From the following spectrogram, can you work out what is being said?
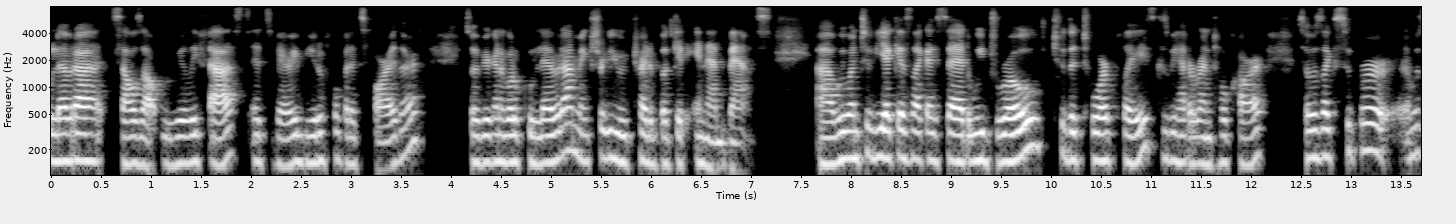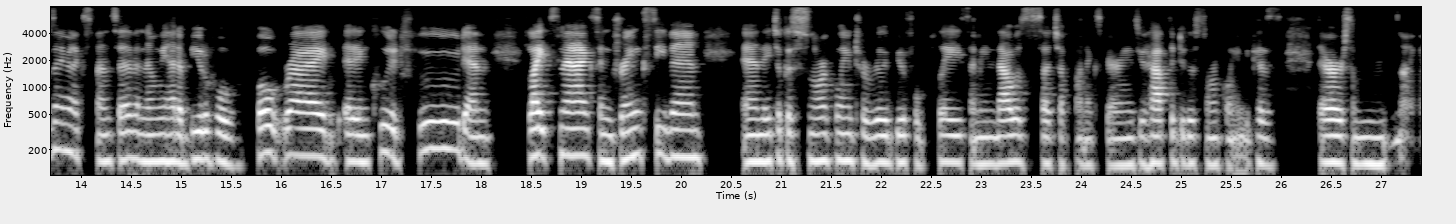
Culebra sells out really fast. It's very beautiful but it's farther. So if you're going to go to culebra make sure you try to book it in advance uh, we went to Vieques, like I said. We drove to the tour place because we had a rental car. So it was like super, it wasn't even expensive. And then we had a beautiful boat ride. It included food and light snacks and drinks, even. And they took us snorkeling to a really beautiful place. I mean, that was such a fun experience. You have to do the snorkeling because there are some like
